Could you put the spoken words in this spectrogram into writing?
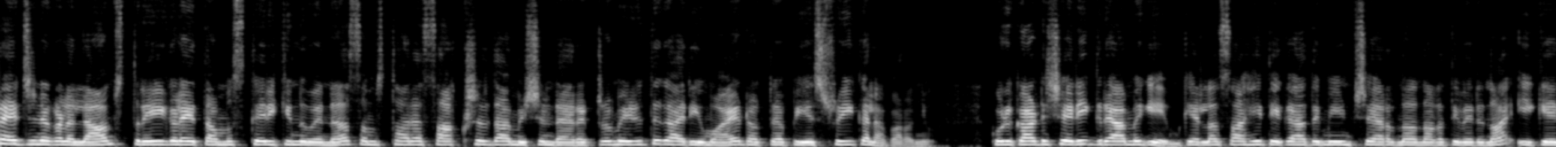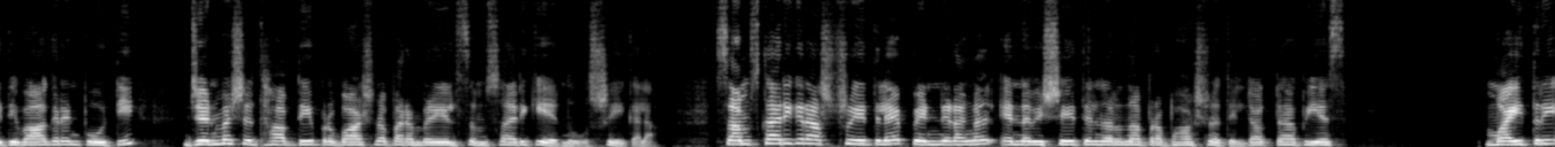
രചനകളെല്ലാം സ്ത്രീകളെ തമസ്കരിക്കുന്നുവെന്ന് സംസ്ഥാന സാക്ഷരതാ മിഷൻ ഡയറക്ടറും എഴുത്തുകാരിയുമായ ഡോക്ടർ പി എസ് ശ്രീകല പറഞ്ഞു. കുഴിക്കാട്ടുശ്ശേരി ഗ്രാമികയും കേരള സാഹിത്യ അക്കാദമിയും ചേർന്ന് നടത്തിവരുന്ന ഇ കെ ദിവാകരൻ പോറ്റി ജന്മശതാബ്ദി പ്രഭാഷണ പരമ്പരയിൽ സംസാരിക്കുകയായിരുന്നു ശ്രീകല. സാംസ്കാരിക രാഷ്ട്രീയത്തിലെ പെണ്ണിടങ്ങൾ എന്ന വിഷയത്തിൽ നടന്ന പ്രഭാഷണത്തിൽ ഡോക്ടർ പി എസ് മൈത്രി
